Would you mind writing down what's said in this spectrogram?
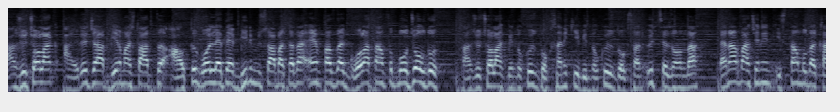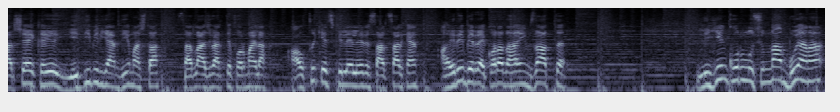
Tanju Çolak ayrıca bir maçta attığı 6 golle de bir müsabakada en fazla gol atan futbolcu oldu. Tanju Çolak 1992-1993 sezonunda Fenerbahçe'nin İstanbul'da Karşıyaka'yı 7-1 yendiği maçta sarı lacivertli formayla 6 kez fileleri sarsarken ayrı bir rekora daha imza attı. Ligin kuruluşundan bu yana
